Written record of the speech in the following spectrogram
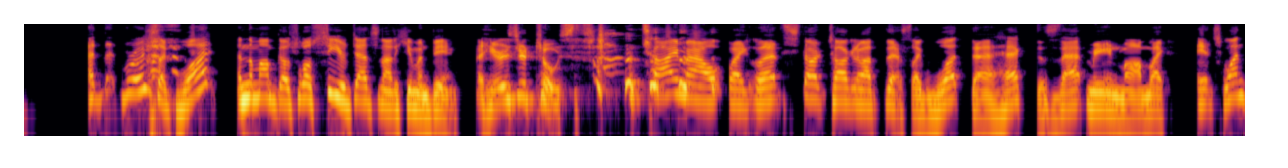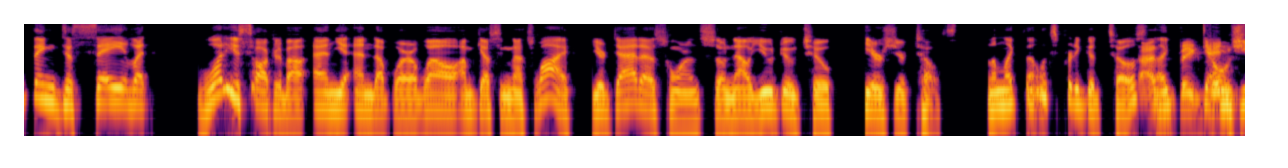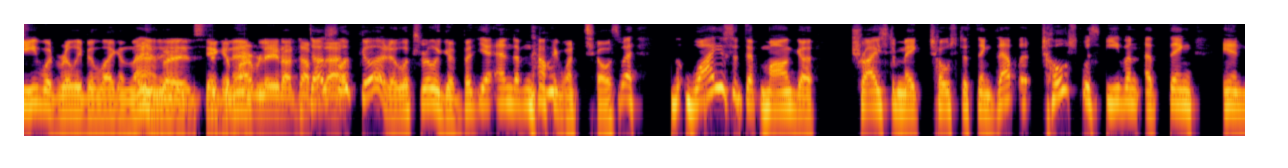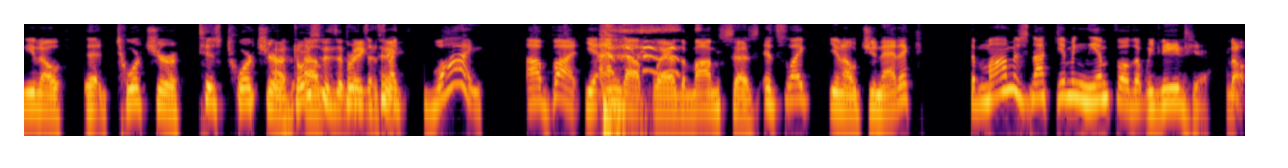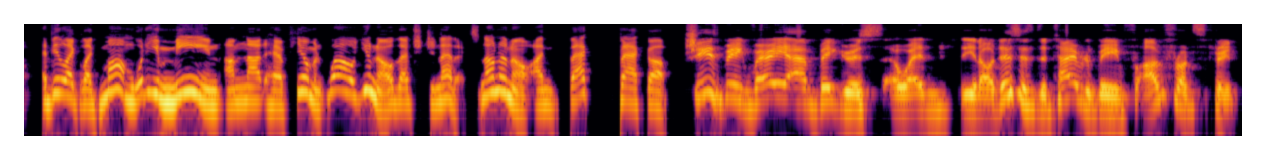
And Roy's like, what? And the mom goes, well, see, your dad's not a human being. Here's your toast. Time out. Like, let's start talking about this. Like, what the heck does that mean, mom? Like, it's one thing to say, but what are you talking about? And you end up where, well, I'm guessing that's why your dad has horns. So now you do too. Here's your toast. And I'm like, that looks pretty good toast. That's like, big toast. Denji would really be liking that. He's He'd gonna be stick the digging in. on top does of that. Does look good. It looks really good. But yeah, end up now I want toast. But why is it that manga tries to make toast a thing? That uh, toast was even a thing in you know uh, torture. Tis torture. Uh, toast is a big thing. Like why? Uh, but you end up where the mom says it's like you know genetic. The mom is not giving the info that we need here. no, I'd be like, like, mom, what do you mean I'm not half human? Well, you know, that's genetics. No, no, no. I'm back, back up. she's being very ambiguous when you know this is the time to be on Front Street.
